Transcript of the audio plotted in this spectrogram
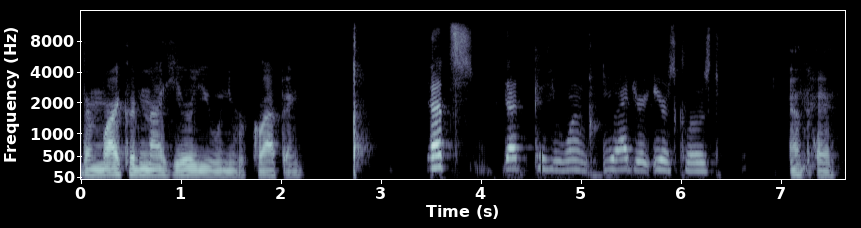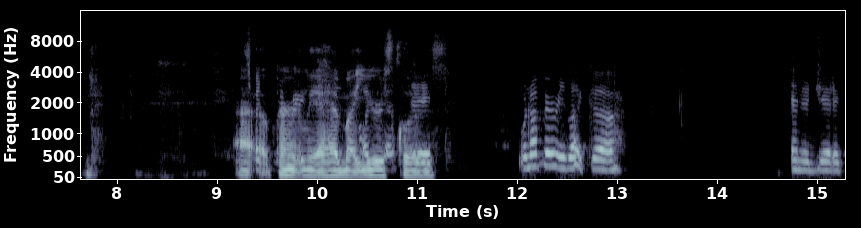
Then why couldn't I hear you when you were clapping? That's that's because you weren't. You had your ears closed. Okay. Very apparently, I had my ears closed. We're not very like uh energetic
